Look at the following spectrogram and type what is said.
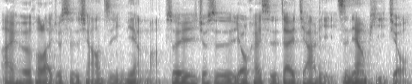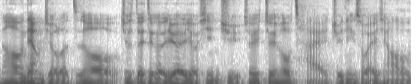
爱喝后来就是想要自己酿嘛，所以就是有开始在家里自酿啤酒，然后酿久了之后，就是对这个越来越有兴趣，所以最后才决定说，哎，想要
